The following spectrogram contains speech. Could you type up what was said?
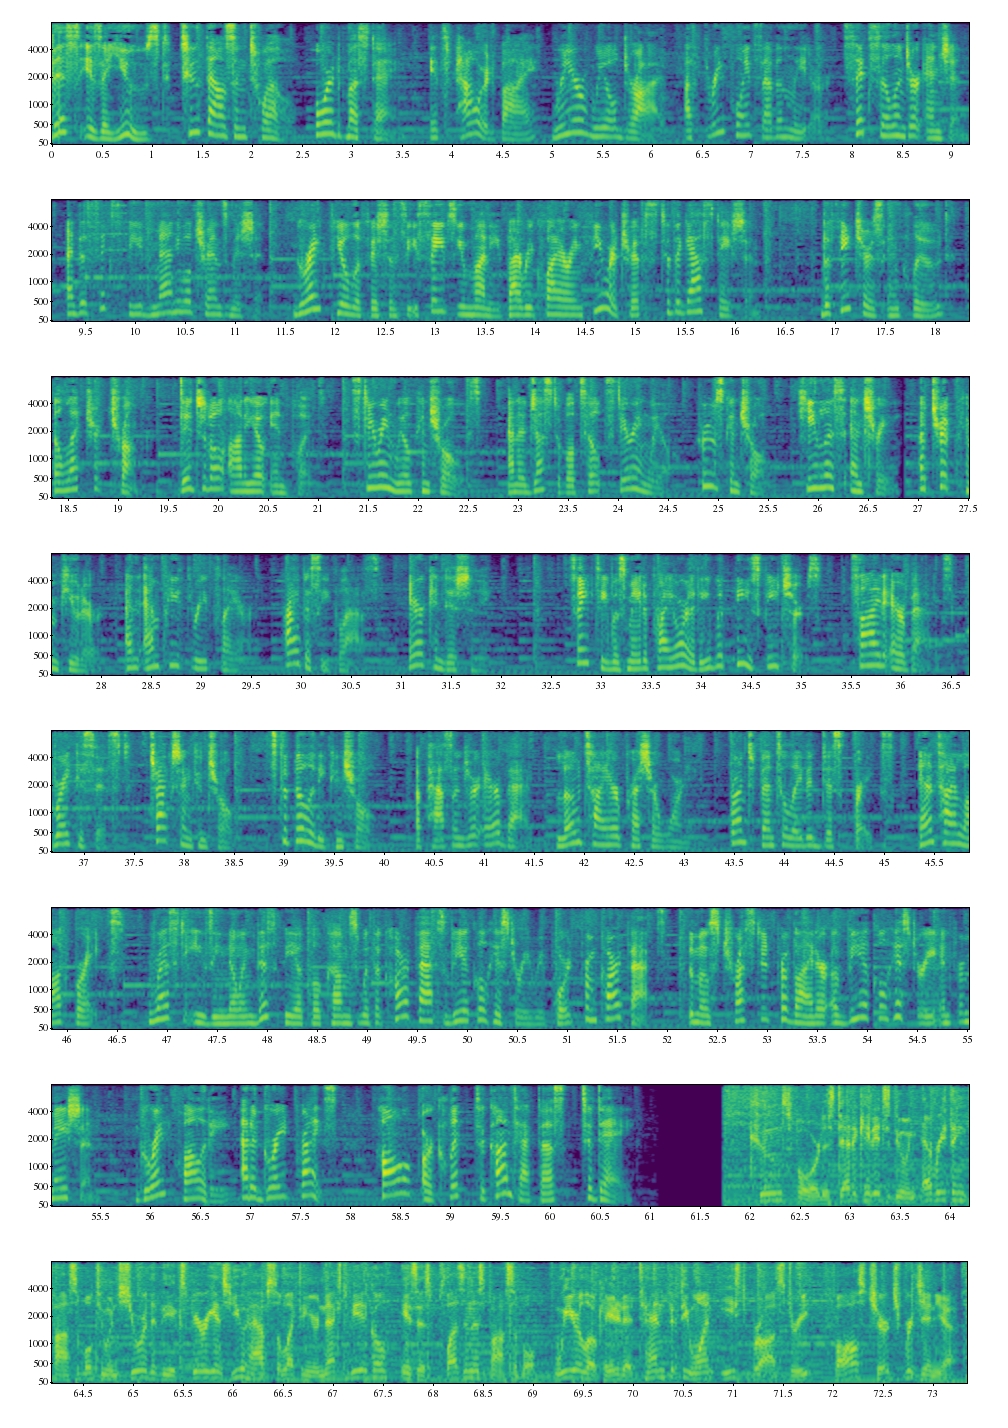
This is a used 2012 Ford Mustang. It's powered by rear wheel drive, a 3.7 liter six cylinder engine, and a six speed manual transmission. Great fuel efficiency saves you money by requiring fewer trips to the gas station. The features include electric trunk, digital audio input, steering wheel controls, an adjustable tilt steering wheel, cruise control, keyless entry, a trip computer, an MP3 player, privacy glass, air conditioning. Safety was made a priority with these features side airbags, brake assist, traction control, stability control, a passenger airbag, low tire pressure warning, front ventilated disc brakes, anti lock brakes. Rest easy knowing this vehicle comes with a Carfax Vehicle History Report from Carfax, the most trusted provider of vehicle history information. Great quality at a great price. Call or click to contact us today. Koons Ford is dedicated to doing everything possible to ensure that the experience you have selecting your next vehicle is as pleasant as possible. We are located at 1051 East Broad Street, Falls Church, Virginia.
